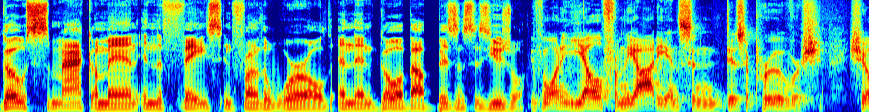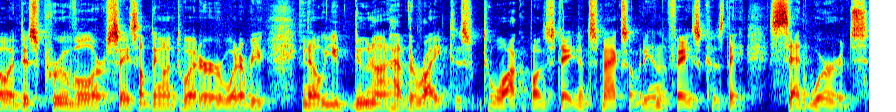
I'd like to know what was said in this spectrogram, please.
go smack a man in the face in front of the world and then go about business as usual. If you want to yell from the audience and disapprove or sh- show a disapproval or say something on Twitter or whatever, you, you know, you do not have the right to, to walk up on stage and smack somebody in the face because they said words.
